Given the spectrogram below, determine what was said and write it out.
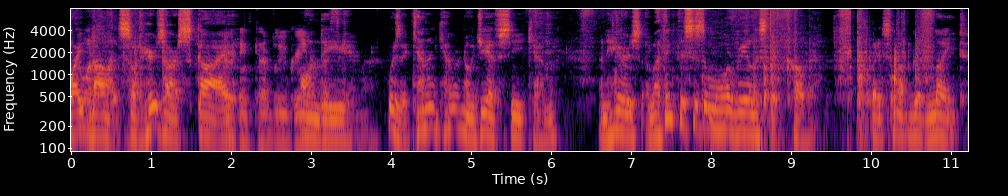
white balance. So here's our sky kind of blue green on the camera. what is it? Canon camera? No, GFC camera. And here's um, I think this is a more realistic color, but it's not good light.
